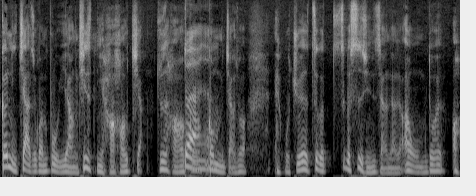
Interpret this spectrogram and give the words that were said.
跟你价值观不一样，其实你好好讲，就是好好跟跟我们讲说，哎，我觉得这个这个事情是怎样怎样啊，我们都会哦，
